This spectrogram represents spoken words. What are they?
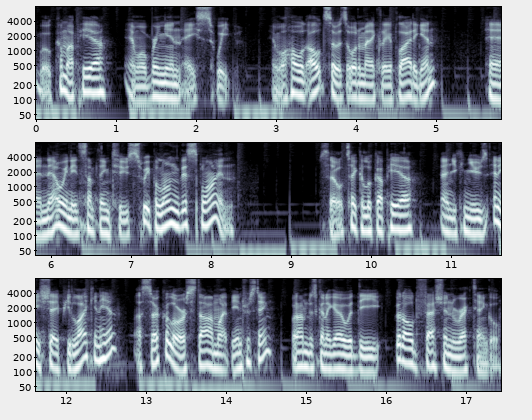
we'll come up here and we'll bring in a sweep. And we'll hold Alt so it's automatically applied again. And now we need something to sweep along this spline. So we'll take a look up here and you can use any shape you like in here. A circle or a star might be interesting, but I'm just gonna go with the good old fashioned rectangle.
